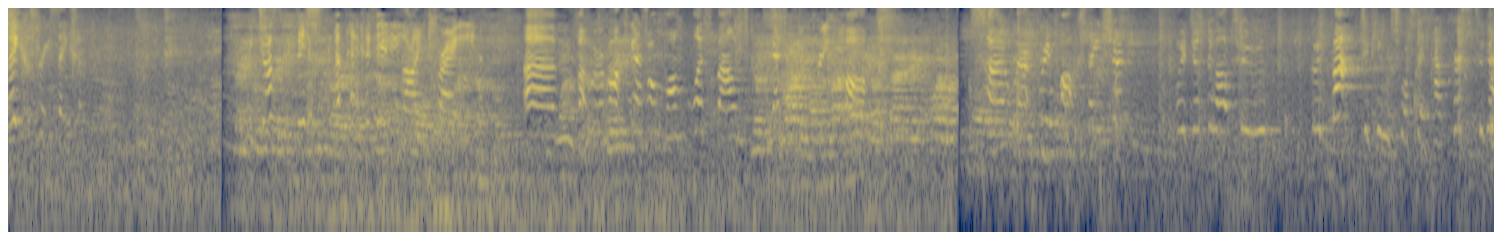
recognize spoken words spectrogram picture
Baker Street Station. We just missed a Piccadilly line train, um, but we're about to get on one westbound heading to Green Park. So we're at Green Park Station. We're just about to go back to King's Cross St Pancras to get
